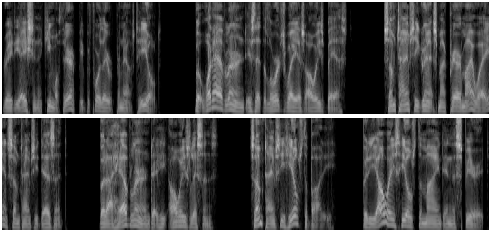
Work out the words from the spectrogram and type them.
radiation, and chemotherapy before they were pronounced healed. But what I have learned is that the Lord's way is always best. Sometimes He grants my prayer my way, and sometimes He doesn't. But I have learned that He always listens. Sometimes He heals the body, but He always heals the mind and the spirit,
